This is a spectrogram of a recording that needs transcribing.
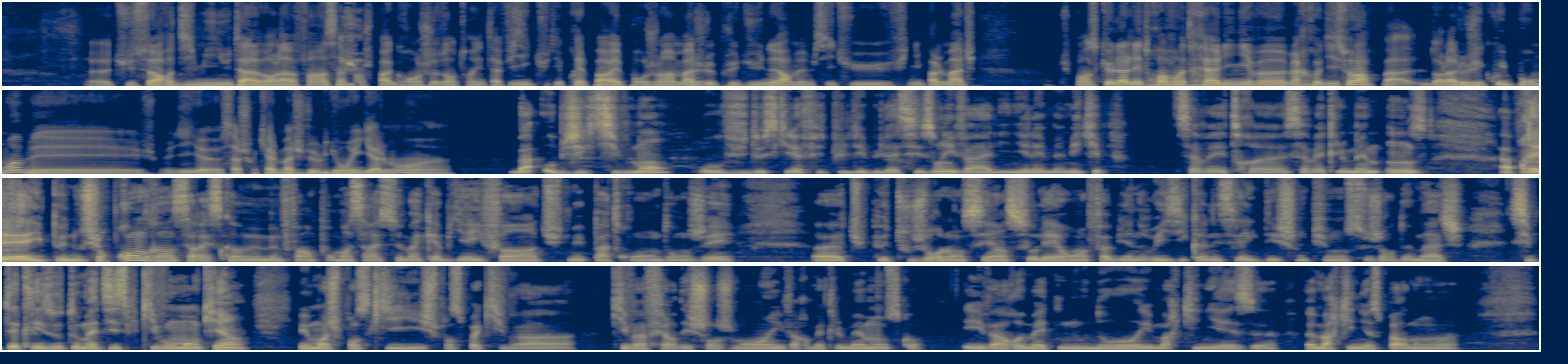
Euh, tu sors 10 minutes avant la fin, ça change pas grand-chose dans ton état physique. Tu t'es préparé pour jouer un match de plus d'une heure, même si tu finis pas le match. Tu penses que là, les trois vont être réalignés mercredi soir? Bah, Dans la logique, oui, pour moi, mais je me dis, sachant qu'il y a le match de Lyon également bah, objectivement, au vu de ce qu'il a fait depuis le début de la saison, il va aligner les mêmes équipes. Ça va être, euh, ça va être le même 11. Après, il peut nous surprendre. Hein. Ça reste quand même, enfin, pour moi, ça reste Maccabi Haïfa. Hein. Tu te mets pas trop en danger. Euh, tu peux toujours lancer un Solaire ou un Fabien Ruiz. Ils connaissent la Ligue des Champions, ce genre de match. C'est peut-être les automatismes qui vont manquer. Hein. Mais moi, je pense qu'il, je pense pas qu'il va, qu'il va faire des changements. Et il va remettre le même 11, quoi et il va remettre Nuno et Marquinhos, euh, Marquinhos pardon, euh,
